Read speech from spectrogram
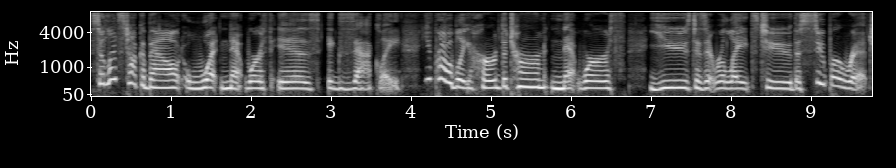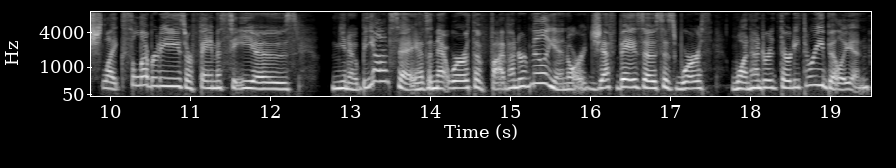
So let's talk about what net worth is exactly. You've probably heard the term net worth used as it relates to the super rich, like celebrities or famous CEOs you know, Beyonce has a net worth of 500 million or Jeff Bezos is worth 133 billion.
